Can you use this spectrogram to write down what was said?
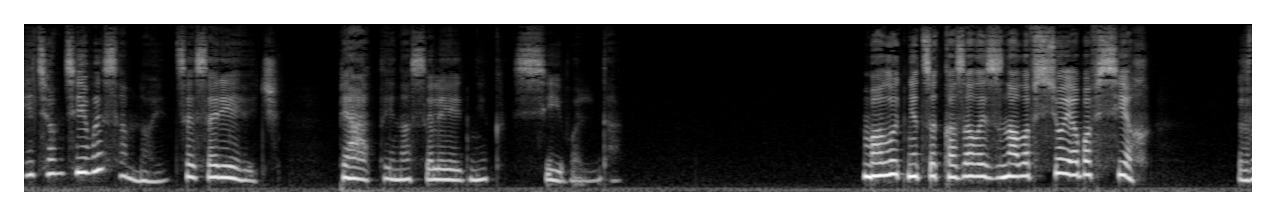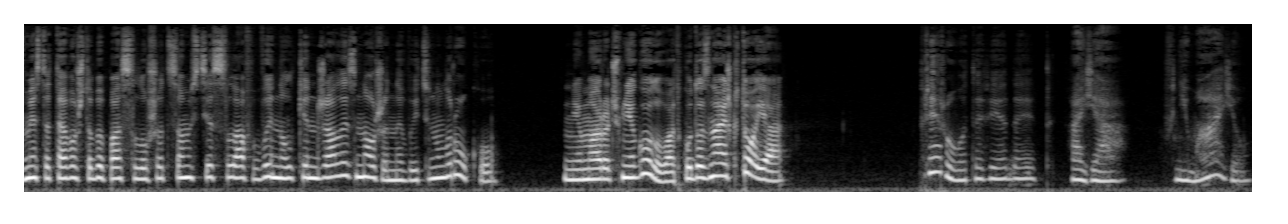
«Идемте и вы со мной, цесаревич, пятый наследник Сивальда». Болотница, казалось, знала все и обо всех. Вместо того, чтобы послушаться, Мстислав вынул кинжал из ножен и вытянул руку. «Не морочь мне голову! Откуда знаешь, кто я?» «Природа ведает, а я внимаю».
